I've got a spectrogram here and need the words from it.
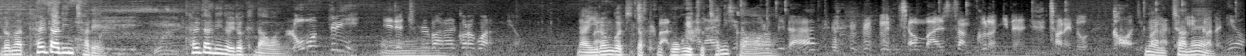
그러면 탈달인 차례. 탈달인도 이렇게 나와요. 로봇들이 이제 어. 출발할 거라고 하는군요. 나 이런 거 진짜 보, 보기 좋다니까. 모릅니다. 저 말썽꾸러기들 전에도 그냥 거짓말 이참에 했거든요.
